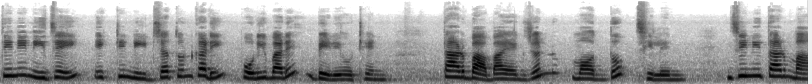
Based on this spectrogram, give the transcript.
তিনি নিজেই একটি নির্যাতনকারী পরিবারে বেড়ে ওঠেন। তার বাবা একজন মদ্যপ ছিলেন, যিনি তার মা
